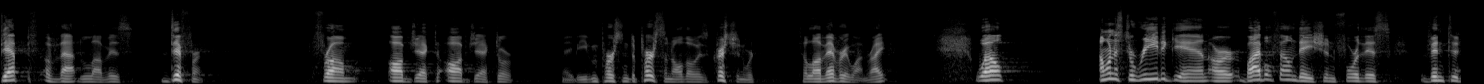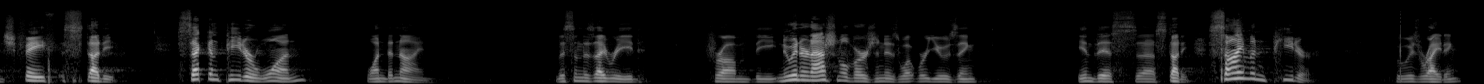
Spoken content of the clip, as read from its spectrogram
depth of that love is different from object to object or maybe even person to person, although as a Christian we're to love everyone, right? Well, I want us to read again our Bible foundation for this vintage faith study. 2 Peter 1 1 to 9. Listen as I read from the New International Version, is what we're using in this uh, study. Simon Peter, who is writing,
